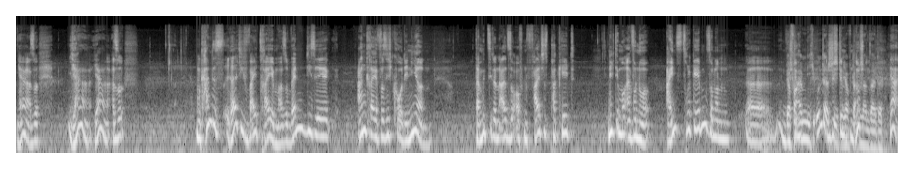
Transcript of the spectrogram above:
Ja, also ja, ja, also man kann das relativ weit treiben. Also wenn diese Angreifer sich koordinieren, damit sie dann also auf ein falsches Paket nicht immer einfach nur eins zurückgeben, sondern äh, ja, vor allem nicht unterschiedlich auf der Lust. anderen Seite. Ja,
